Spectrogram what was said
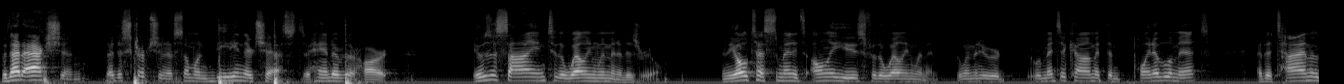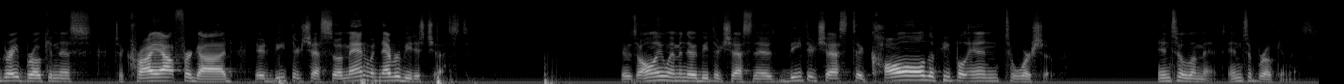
but that action that description of someone beating their chest, their hand over their heart, it was assigned to the wailing women of Israel. In the Old Testament, it's only used for the wailing women, the women who were, were meant to come at the point of lament, at the time of great brokenness, to cry out for God. They would beat their chest. So a man would never beat his chest. It was only women that would beat their chest, and they would beat their chest to call the people in to worship, into lament, into brokenness.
